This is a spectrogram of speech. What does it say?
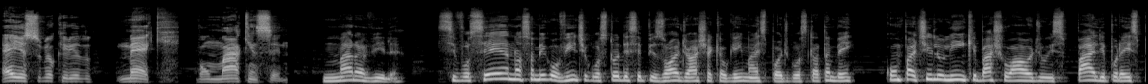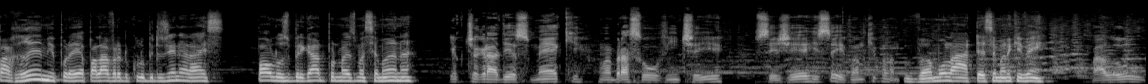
É isso, meu querido Mac von Mackensen. Maravilha. Se você, é nosso amigo ouvinte, gostou desse episódio, acha que alguém mais pode gostar também, compartilhe o link, baixe o áudio, espalhe por aí, esparrame por aí a palavra do Clube dos Generais. Paulo, obrigado por mais uma semana. Eu que te agradeço, Mac. Um abraço ao ouvinte aí, CG, isso aí, vamos que vamos. Vamos lá, até semana que vem. Falou!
